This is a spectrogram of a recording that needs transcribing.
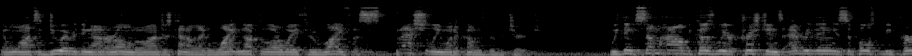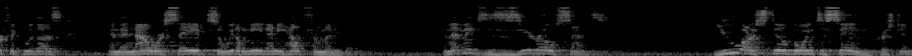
and we want to do everything on our own. We want to just kind of like white knuckle our way through life, especially when it comes to the church. We think somehow because we are Christians, everything is supposed to be perfect with us, and then now we're saved, so we don't need any help from anybody. And that makes zero sense. You are still going to sin, Christian.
